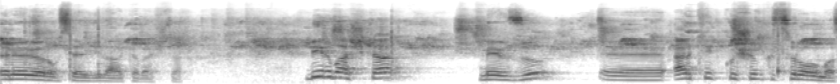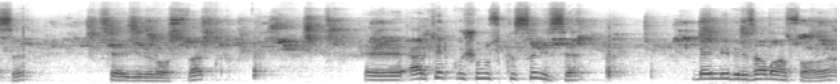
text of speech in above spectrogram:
öneriyorum sevgili arkadaşlar. Bir başka mevzu e, erkek kuşun kısır olması sevgili dostlar. E, erkek kuşumuz kısır ise belli bir zaman sonra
